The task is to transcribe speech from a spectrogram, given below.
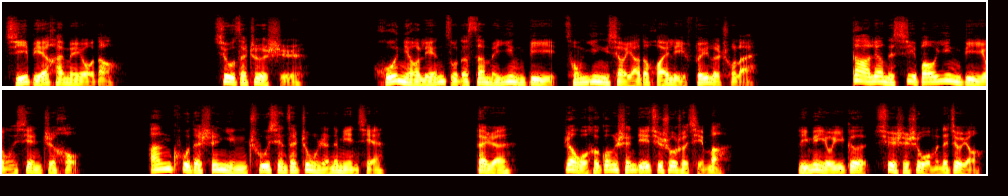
级别还没有到。就在这时。火鸟连组的三枚硬币从应小牙的怀里飞了出来，大量的细胞硬币涌现之后，安库的身影出现在众人的面前。带人，让我和光神蝶去说说情吧。里面有一个确实是我们的旧友，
